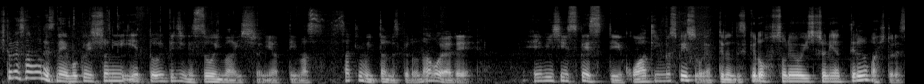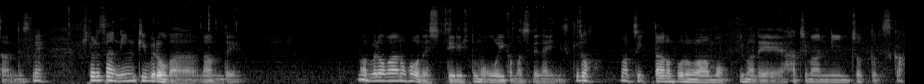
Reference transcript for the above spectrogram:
ひとりさんはですね、僕一緒に、えっと、ビジネスを今一緒にやっています。さっきも言ったんですけど、名古屋で ABC スペースっていうコワーキングスペースをやってるんですけど、それを一緒にやってるのがひとりさんですね。ひとりさん人気ブロガーなんで、まあ、ブロガーの方で知っている人も多いかもしれないんですけど、まあ、Twitter のフォロワーも今で8万人ちょっとですか。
